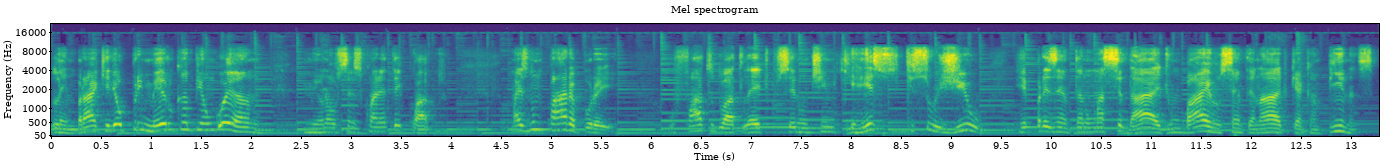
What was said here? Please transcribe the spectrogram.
lembrar que ele é o primeiro campeão goiano, 1944. Mas não para por aí. O fato do Atlético ser um time que, que surgiu representando uma cidade, um bairro centenário que é Campinas,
